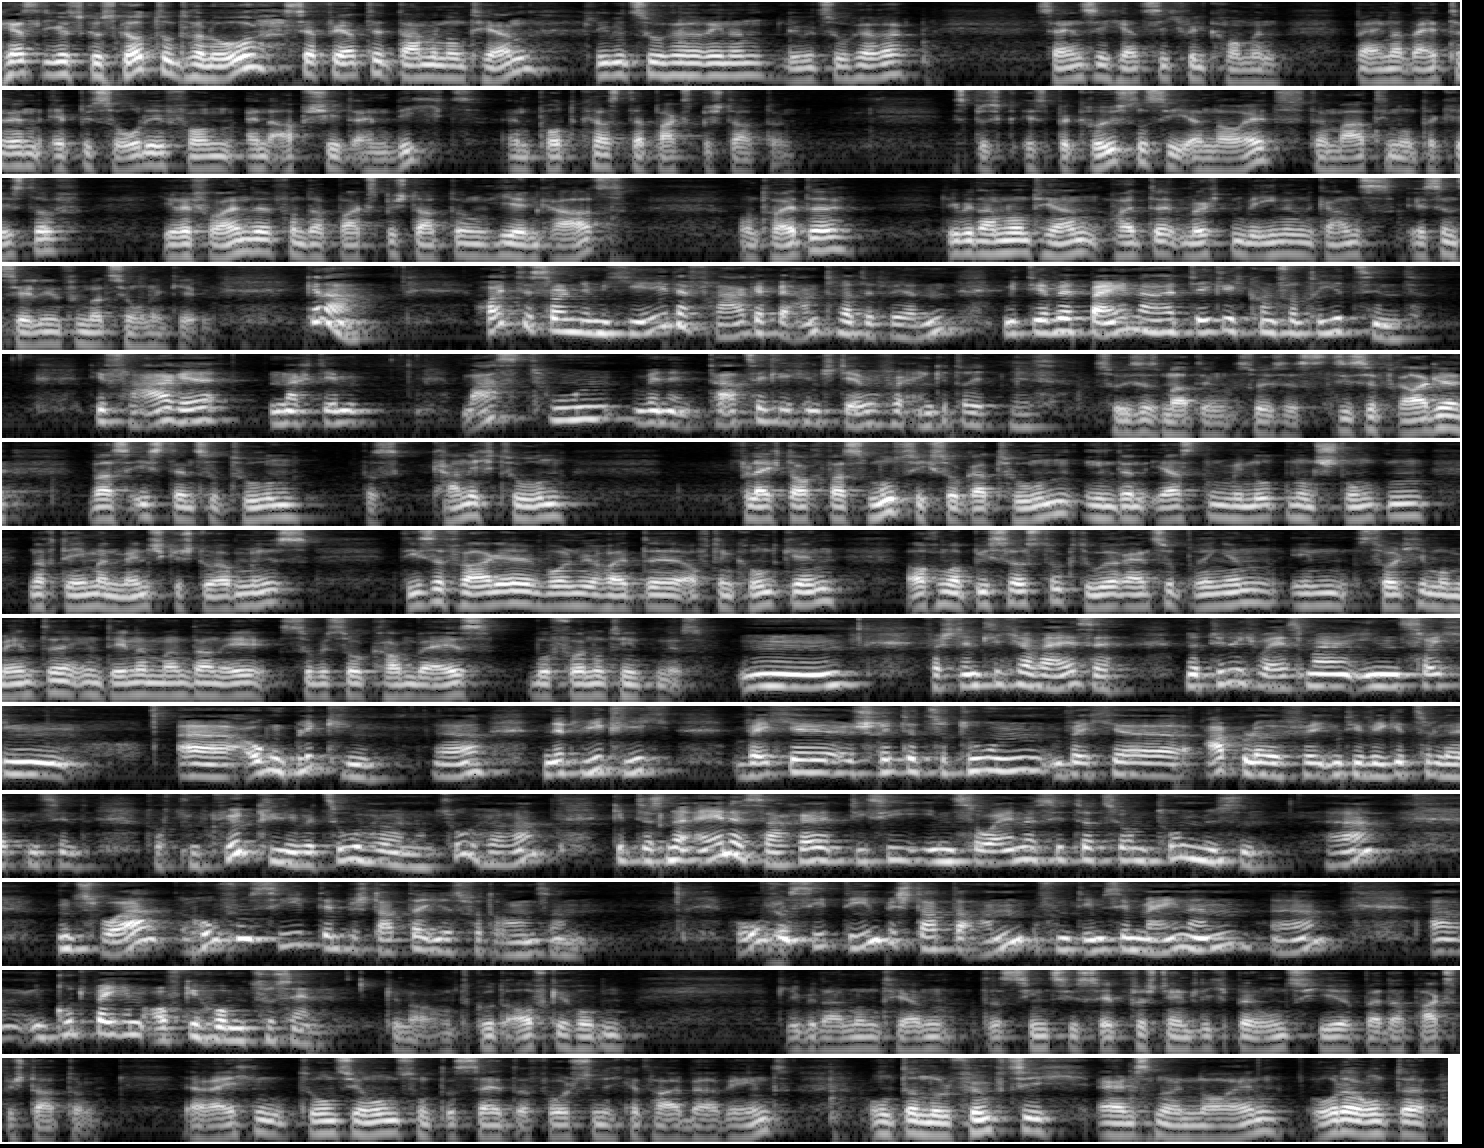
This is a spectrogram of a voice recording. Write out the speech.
Ein herzliches Grüß Gott und Hallo, sehr verehrte Damen und Herren, liebe Zuhörerinnen, liebe Zuhörer. Seien Sie herzlich willkommen bei einer weiteren Episode von Ein Abschied, ein Licht, ein Podcast der Pax-Bestattung. Es begrüßen Sie erneut der Martin und der Christoph, Ihre Freunde von der Pax-Bestattung hier in Graz. Und heute, liebe Damen und Herren, heute möchten wir Ihnen ganz essentielle Informationen geben. Genau. Heute soll nämlich jede Frage beantwortet werden, mit der wir beinahe täglich konfrontiert sind. Die Frage nach dem, was tun, wenn tatsächlich ein Sterbefall eingetreten ist. So ist es, Martin, so ist es. Diese Frage, was ist denn zu tun, was kann ich tun, vielleicht auch, was muss ich sogar tun in den ersten Minuten und Stunden, nachdem ein Mensch gestorben ist, dieser Frage wollen wir heute auf den Grund gehen auch um ein bisschen Struktur reinzubringen in solche Momente, in denen man dann eh sowieso kaum weiß, wo vorne und hinten ist. Mhm, verständlicherweise. Natürlich weiß man in solchen äh, Augenblicken ja, nicht wirklich, welche Schritte zu tun, welche Abläufe in die Wege zu leiten sind. Doch zum Glück, liebe Zuhörerinnen und Zuhörer, gibt es nur eine Sache, die Sie in so einer Situation tun müssen. Ja? Und zwar rufen Sie den Bestatter Ihres Vertrauens an. Rufen Sie den Bestatter an, von dem Sie meinen, ja, ähm, gut bei ihm aufgehoben zu sein. Genau, und gut aufgehoben, liebe Damen und Herren, das sind Sie selbstverständlich bei uns hier bei der Pax-Bestattung. Erreichen tun Sie uns, und das sei der Vollständigkeit halber erwähnt, unter 050 199 oder unter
